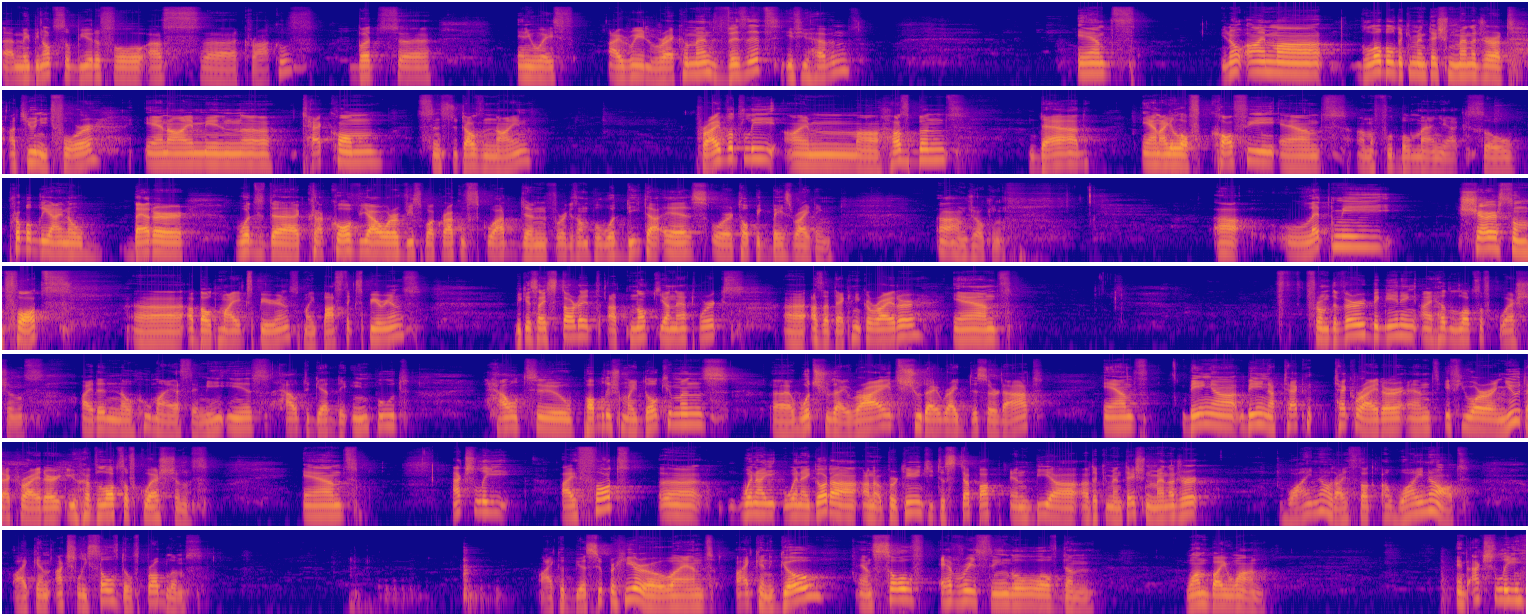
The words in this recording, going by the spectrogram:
Uh, maybe not so beautiful as uh, Krakow, but uh, anyways, I really recommend visit if you haven't. And you know, I'm a global documentation manager at, at Unit4, and I'm in uh, TechCom since 2009. Privately, I'm a husband, dad, and I love coffee, and I'm a football maniac. So probably I know better what's the Cracovia or Wisła Kraków squad than, for example, what DITA is or topic-based writing. Uh, I'm joking. Uh, let me share some thoughts uh, about my experience, my past experience because I started at Nokia Networks uh, as a technical writer, and from the very beginning, I had lots of questions. I didn't know who my SME is, how to get the input, how to publish my documents, uh, what should I write, should I write this or that. And being a, being a tech, tech writer, and if you are a new tech writer, you have lots of questions. And actually, I thought uh, when I when I got a, an opportunity to step up and be a, a, documentation manager, why not? I thought, uh, why not? I can actually solve those problems. I could be a superhero and I can go and solve every single of them one by one. And actually,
